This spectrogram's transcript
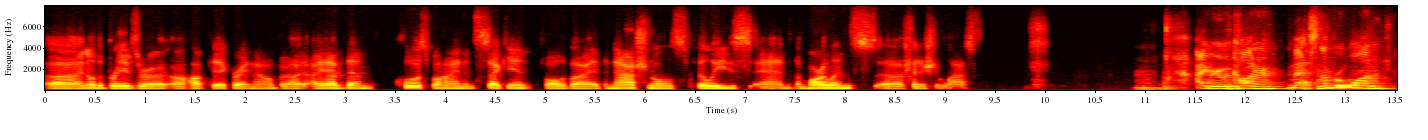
Uh, I know the Braves are a, a hot pick right now, but I, I have them close behind in second, followed by the Nationals, Phillies, and the Marlins uh, finishing last. Mhm. I agree with Connor. Mets number one.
